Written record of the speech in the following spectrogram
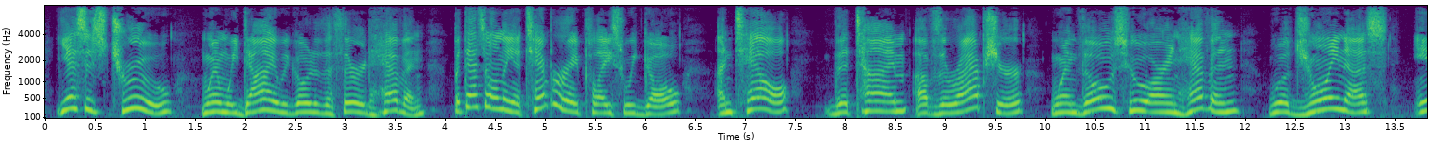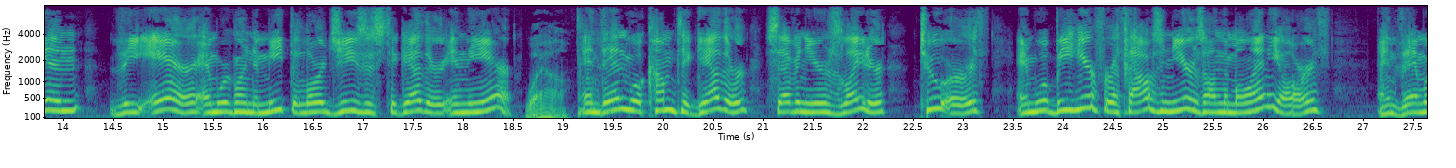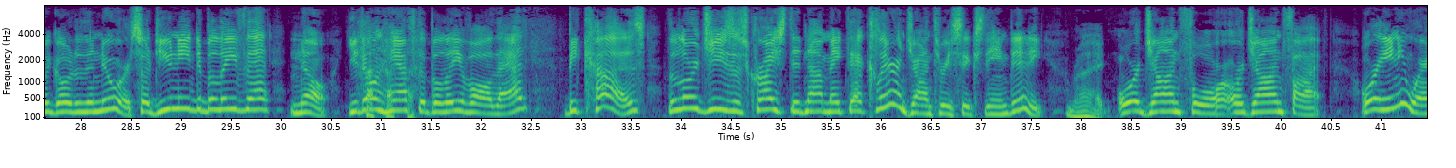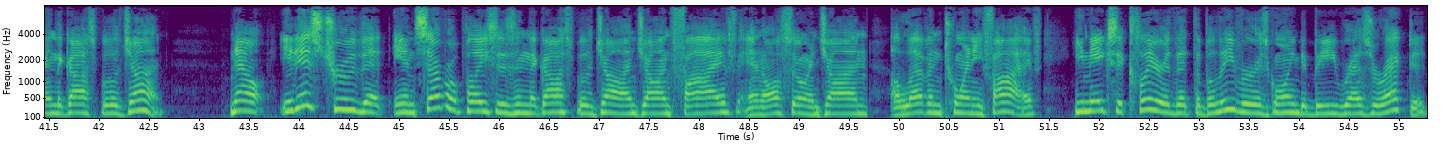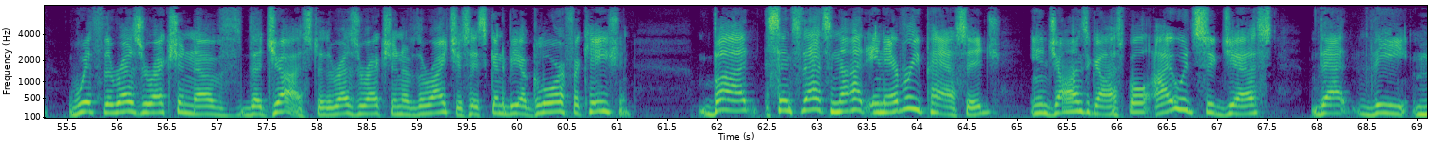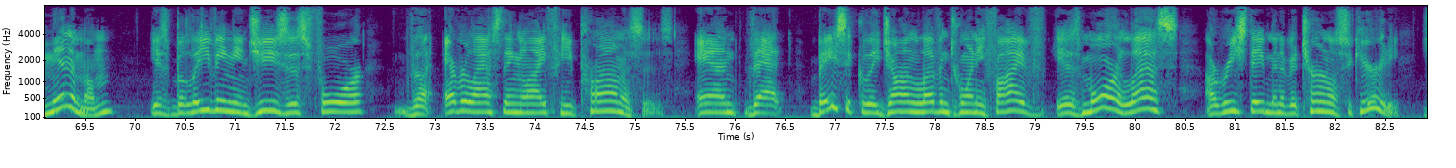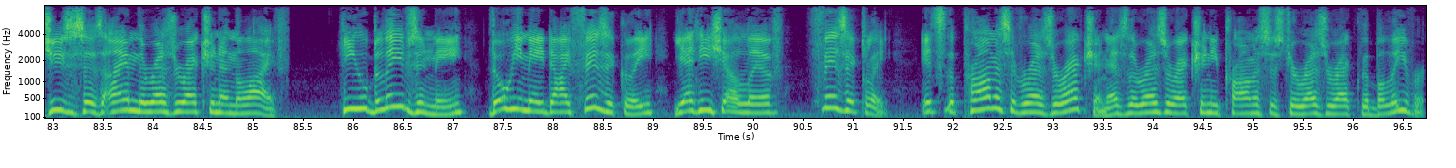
Yes, it's true. When we die, we go to the third heaven, but that's only a temporary place we go until the time of the rapture when those who are in heaven will join us in the air and we're going to meet the Lord Jesus together in the air. Wow. And then we'll come together seven years later to earth and we'll be here for a thousand years on the millennial earth. And then we go to the new earth. So do you need to believe that? No. You don't have to believe all that because the Lord Jesus Christ did not make that clear in John 3:16, did he? Right. Or John 4 or John 5 or anywhere in the Gospel of John. Now, it is true that in several places in the Gospel of John, John 5 and also in John 11:25, he makes it clear that the believer is going to be resurrected with the resurrection of the just or the resurrection of the righteous. It's going to be a glorification. But since that's not in every passage in John's gospel, I would suggest that the minimum is believing in Jesus for the everlasting life he promises and that basically John 11:25 is more or less a restatement of eternal security. Jesus says, "I am the resurrection and the life. He who believes in me, though he may die physically, yet he shall live physically." It's the promise of resurrection. As the resurrection, he promises to resurrect the believer.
